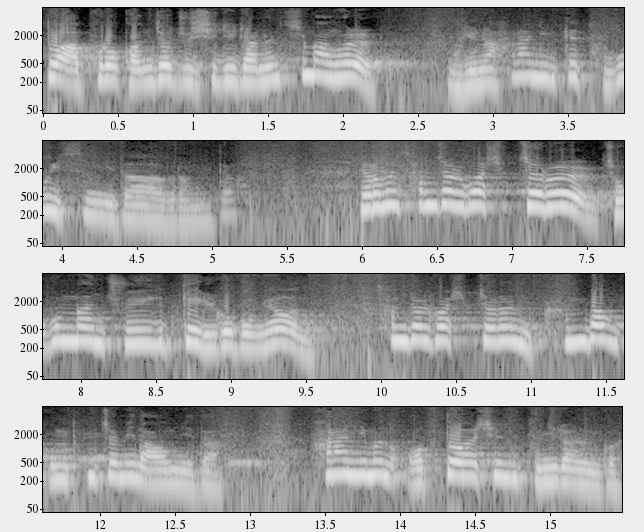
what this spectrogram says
또 앞으로 건져주시리라는 희망을 우리는 하나님께 두고 있습니다. 그럽니다. 여러분 3절과 10절을 조금만 주의 깊게 읽어보면 3절과 10절은 금방 공통점이 나옵니다. 하나님은 어떠하신 분이라는 것.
